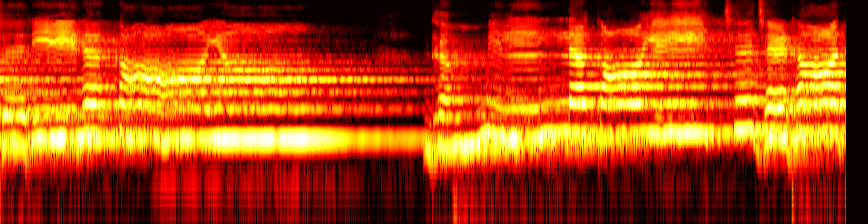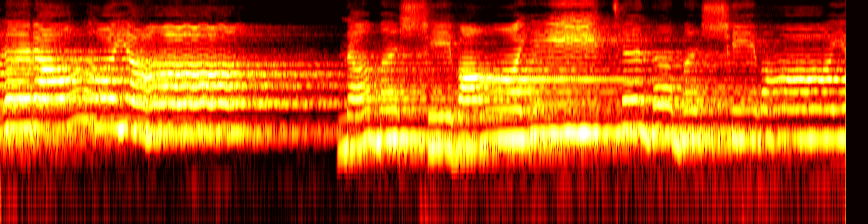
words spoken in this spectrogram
ശരീരകായ. ധമ്മില്ല കായേച്ച ജഡാധരായ നമ ശിവായേച്ച നമ ശിവായ.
